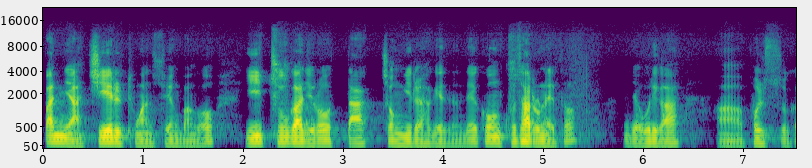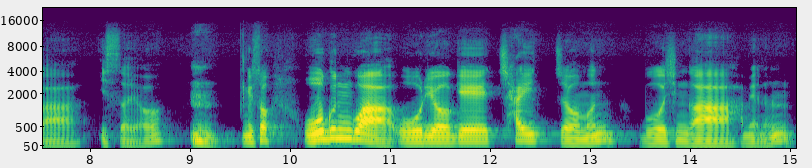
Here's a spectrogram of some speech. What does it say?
빤냐 지혜를 통한 수행 방법 이 두 가지로 딱 정리를 하게 되는데 그건 구사론에서 이제 우리가 아, 볼 수가 있어요. 그래서 오근과 오력의 차이점은 무엇인가 하면은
